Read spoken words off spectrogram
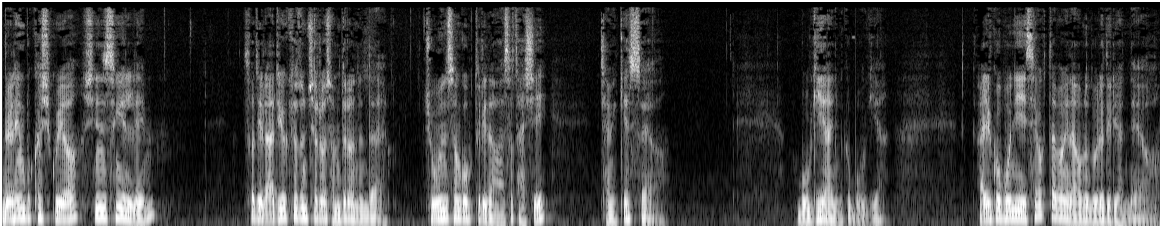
늘 행복하시고요. 신승일님. 서디 라디오 켜둔 채로 잠들었는데 좋은 선곡들이 나와서 다시 잠이 깼어요. 모기야 아닙니까 모기야? 알고 보니 새벽다방에 나오는 노래들이었네요.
